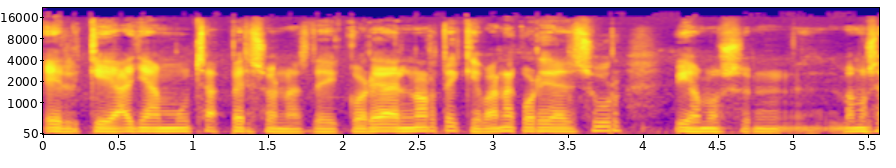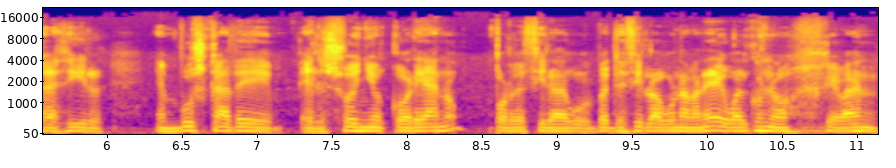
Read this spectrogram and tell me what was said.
el que haya muchas personas de Corea del Norte que van a Corea del Sur, digamos, vamos a decir, en busca de el sueño coreano, por decir, decirlo de alguna manera, igual que uno que van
